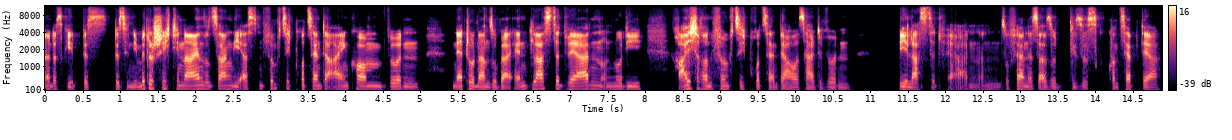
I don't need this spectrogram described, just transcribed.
Ne, das geht bis, bis in die Mittelschicht hinein, sozusagen die ersten 50 Prozent der Einkommen würden netto dann sogar entlastet werden und nur die reicheren 50 Prozent der Haushalte würden belastet werden. Insofern ist also dieses Konzept der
